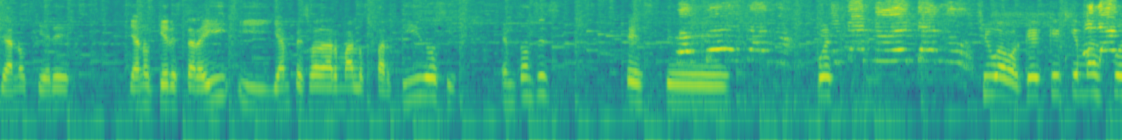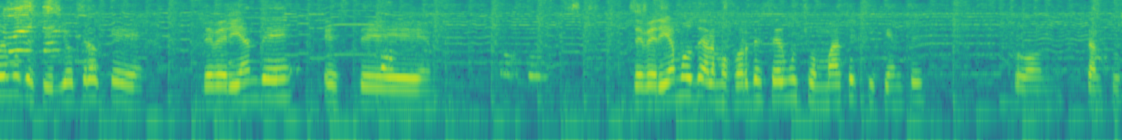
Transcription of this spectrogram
ya no quiere, ya no quiere estar ahí y ya empezó a dar malos partidos y entonces, este, pues, Chihuahua, ¿qué, qué, qué más podemos decir? Yo creo que deberían de, este, deberíamos de a lo mejor de ser mucho más exigentes con tantos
